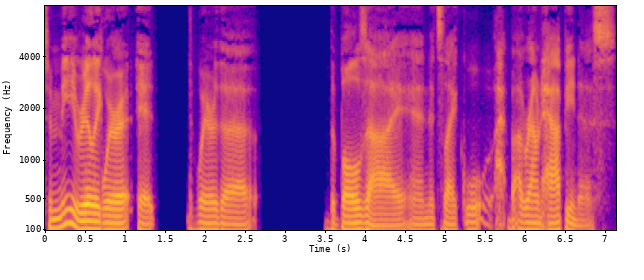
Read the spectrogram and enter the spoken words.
to me really where it, where the, the bullseye and it's like well, around happiness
